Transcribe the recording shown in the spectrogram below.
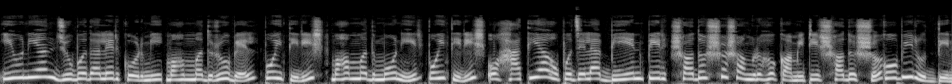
ইউনিয়ন যুবদলের কর্মী মোহাম্মদ রুবেল পঁয়ত্রিশ, মোহাম্মদ মনির পঁয়ত্রিশ ও হাতিয়া উপজেলা বিএনপির সদস্য সংগ্রহ কমিটির সদস্য কবির উদ্দিন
